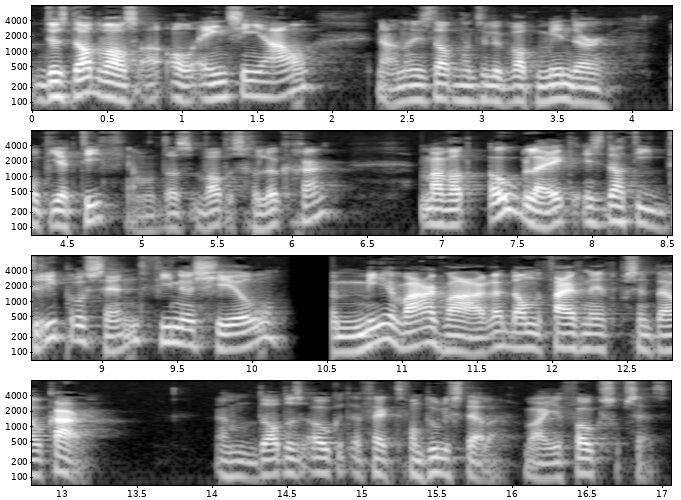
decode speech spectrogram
Dus dat was al één signaal. Nou, dan is dat natuurlijk wat minder objectief. Ja, want dat is, wat is gelukkiger? Maar wat ook bleek, is dat die 3% financieel meer waard waren dan de 95% bij elkaar. En dat is ook het effect van doelen stellen, waar je focus op zet.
